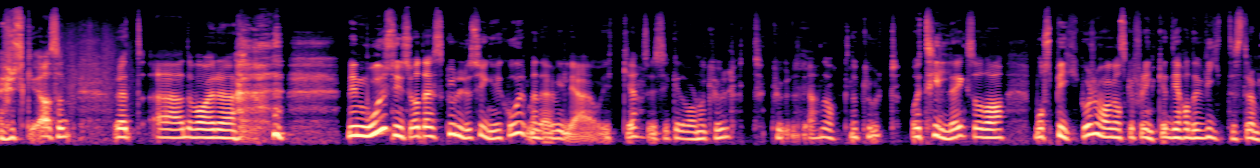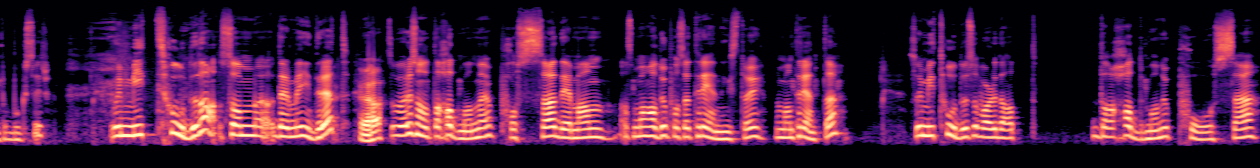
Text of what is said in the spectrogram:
Jeg husker, altså, du vet, eh, det var eh, Min mor syntes jo at jeg skulle synge i kor, men det ville jeg jo ikke. Syntes ikke det var noe kult. Kul, ja, det var ikke noe kult. Og i tillegg så da Moss Pikekor, som var ganske flinke, de hadde hvite strømpebukser. Og i mitt hode, da, som drev med idrett, Ja. så var det sånn at da hadde man på seg det man Altså man hadde jo på seg treningstøy når man trente. Så i mitt hode så var det da at da hadde man jo på seg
